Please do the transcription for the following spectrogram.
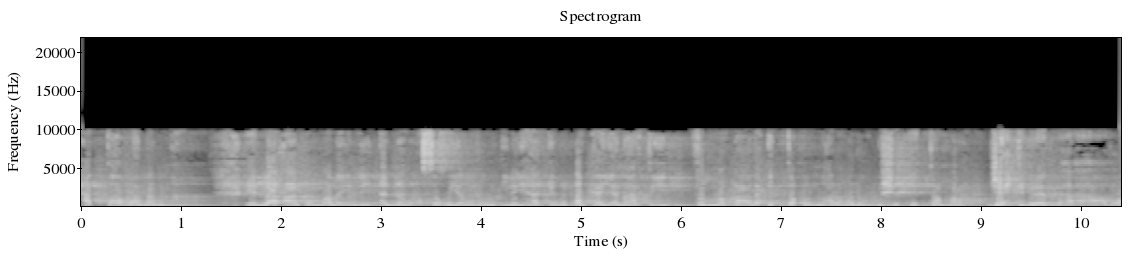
xataa dananna ilaa aan u malaynay annahu asagu yanduru ilayha inuu arkaya naartii uma qaala ittaquu nnaar walow bishiqi tamar. Jeex timireedba ha ahaado.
